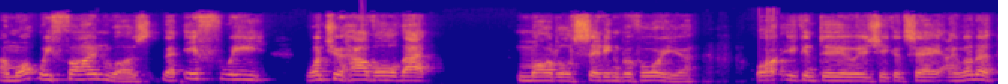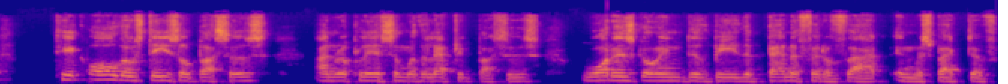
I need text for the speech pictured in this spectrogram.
And what we found was that if we, once you have all that model sitting before you, what you can do is you can say, I'm going to take all those diesel buses and replace them with electric buses. What is going to be the benefit of that in respect of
